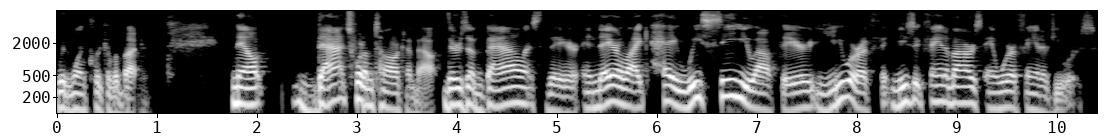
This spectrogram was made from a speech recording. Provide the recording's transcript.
with one click of a button. Now, that's what I'm talking about. There's a balance there. And they are like, hey, we see you out there. You are a f- music fan of ours, and we're a fan of yours.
